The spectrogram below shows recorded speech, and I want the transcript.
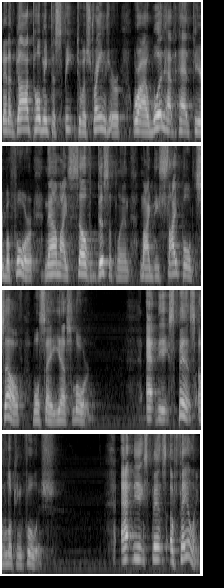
that if God told me to speak to a stranger where I would have had fear before, now my self discipline, my discipled self will say, Yes, Lord, at the expense of looking foolish, at the expense of failing.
